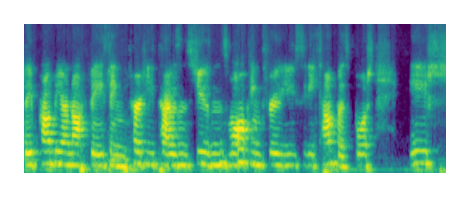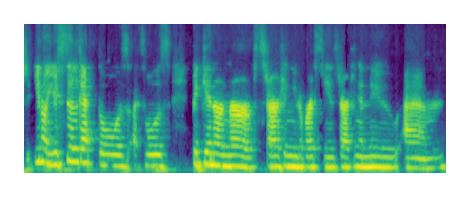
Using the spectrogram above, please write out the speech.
They probably are not facing 30,000 students walking through UCD campus, but it, you know, you still get those, I suppose, beginner nerves starting university and starting a new um,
